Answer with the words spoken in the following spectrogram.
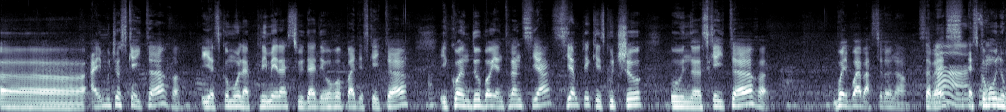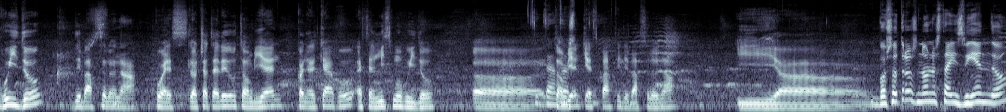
Uh, hay muchos skaters y es como la primera ciudad de Europa de skater. Y cuando voy en Francia, siempre que escucho un skater, vuelvo a Barcelona, ¿sabes? Ah, es sí. como un ruido de Barcelona. Pues los chataleros también, con el carro, es el mismo ruido. uh, también que es parte de Barcelona. Y uh, Vosotros no lo estáis viendo,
